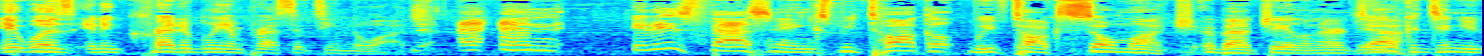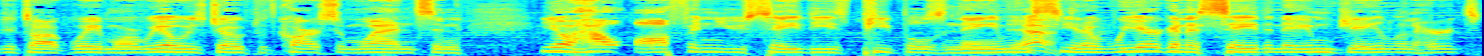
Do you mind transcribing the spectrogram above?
it was an incredibly impressive team to watch. And it is fascinating because we talk we've talked so much about Jalen Hurts Yeah. and we'll continue to talk way more. We always joked with Carson Wentz and you know how often you say these people's names. Yeah. You know we are going to say the name Jalen Hurts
